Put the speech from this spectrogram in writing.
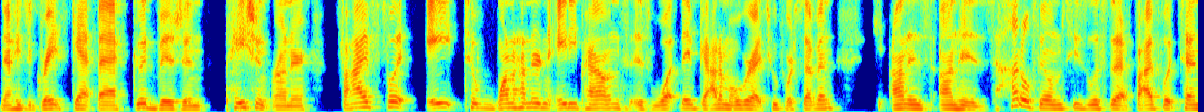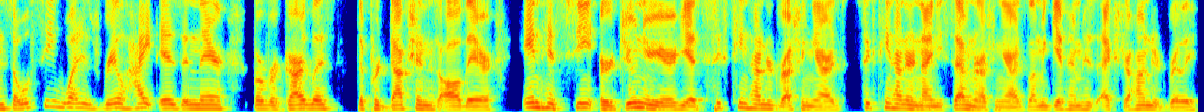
Now he's a great scat back, good vision, patient runner, five foot eight to 180 pounds is what they've got him over at 247 on his on his Hudl films he's listed at five foot 10 so we'll see what his real height is in there. But regardless the production is all there. In his senior or junior year he had 1600 rushing yards 1697 rushing yards. Let me give him his extra 100 really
